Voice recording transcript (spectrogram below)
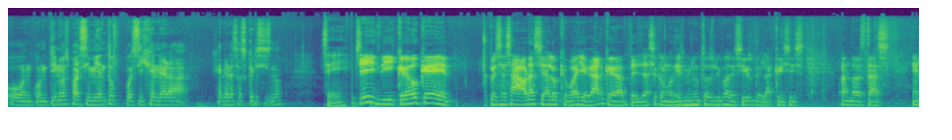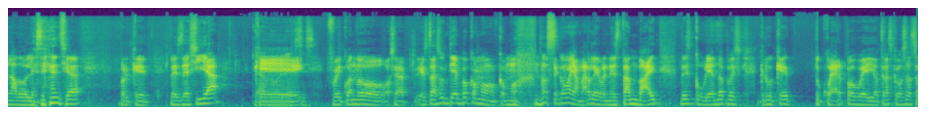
o en continuo esparcimiento, pues sí genera, genera esas crisis, ¿no? Sí. Sí, y creo que pues es ahora sí a lo que voy a llegar, que desde hace como 10 minutos lo iba a decir de la crisis cuando estás en la adolescencia, porque les decía que fue cuando, o sea, estás un tiempo como, como, no sé cómo llamarle, en stand-by, descubriendo pues creo que tu cuerpo, güey, y otras cosas,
